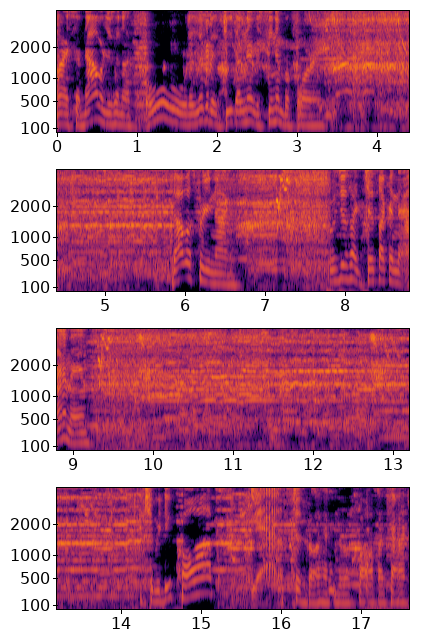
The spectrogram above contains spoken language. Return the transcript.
Alright, so now we're just gonna. Oh, look at his Jeep. I've never seen him before. That was pretty nice. It was just like just like in the anime. Should we do co-op? Yeah, let's just go ahead and do a co-op attack.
